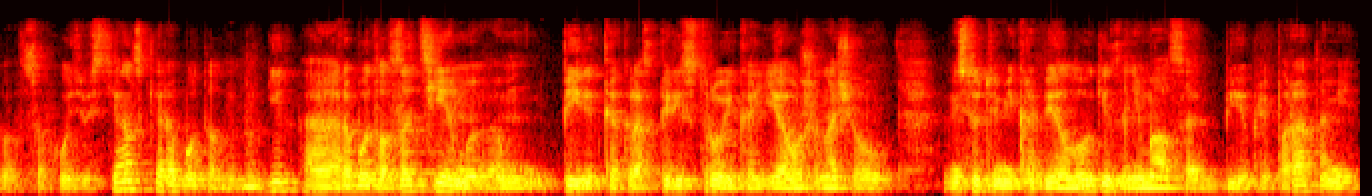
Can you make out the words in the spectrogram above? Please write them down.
в совхозе Устьянске работал и других. Э, Работал затем, э, перед как раз перестройкой, я уже начал в институте микробиологии, занимался биопрепаратами.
